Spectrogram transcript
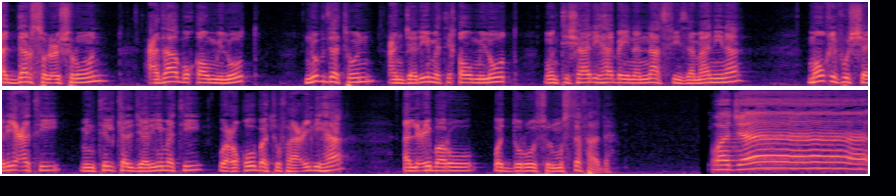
الدرس العشرون عذاب قوم لوط نبذة عن جريمة قوم لوط وانتشارها بين الناس في زماننا موقف الشريعة من تلك الجريمة وعقوبة فاعلها العبر والدروس المستفادة. وجاء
